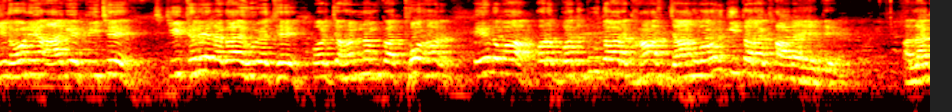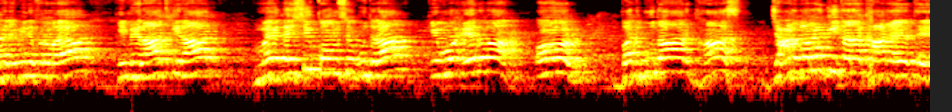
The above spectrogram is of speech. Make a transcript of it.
जिन्होंने आगे पीछे चीथड़े लगाए हुए थे और जहन्नम का थोहर, एलवा और बदबूदार घास जानवरों की तरह खा रहे थे। अल्लाह के नबी ने फरमाया कि मेराज की रात मैं ऐसी कौम से गुजरा कि वो एलवा और बदबूदार घास जानवरों की तरह खा रहे थे।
